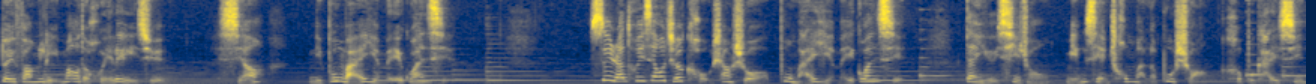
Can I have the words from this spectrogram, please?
对方礼貌地回了一句：“行，你不买也没关系。”虽然推销者口上说不买也没关系，但语气中明显充满了不爽和不开心。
